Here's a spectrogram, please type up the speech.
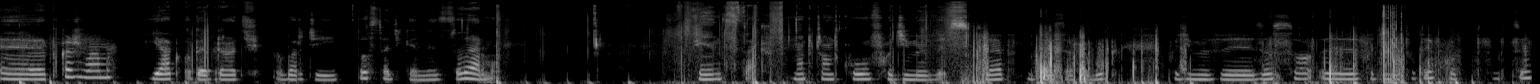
e, pokażę Wam, jak odebrać, a bardziej dostać gemy za darmo. Więc tak, na początku wchodzimy w sklep, no to jest Alphabook. Wchodzimy w zaso, y, wchodzimy tutaj w kod twórcy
